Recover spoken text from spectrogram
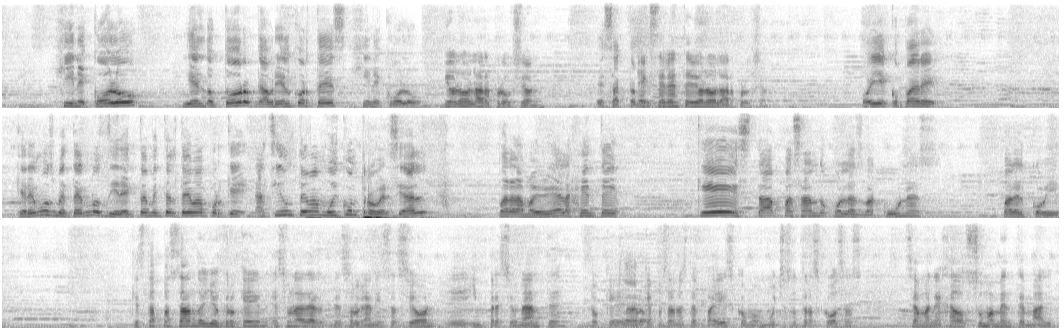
ginecólogo, y el doctor Gabriel Cortés, ginecólogo. Biólogo de la reproducción. Exactamente. Excelente biólogo de la reproducción. Oye, compadre, queremos meternos directamente al tema porque ha sido un tema muy controversial para la mayoría de la gente. ¿Qué está pasando con las vacunas para el COVID? ¿Qué está pasando? Yo creo que es una de- desorganización eh, impresionante lo que, Claro. lo que ha pasado en este país, como muchas otras cosas. Se ha manejado sumamente mal.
